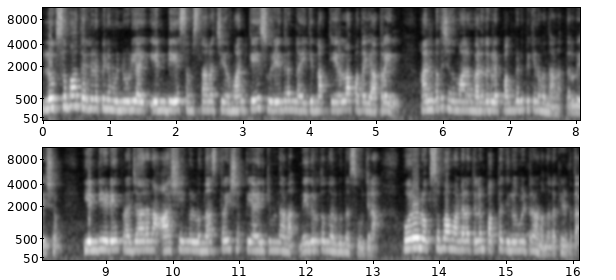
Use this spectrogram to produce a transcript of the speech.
ലോക്സഭാ തെരഞ്ഞെടുപ്പിന് മുന്നോടിയായി എൻ ഡി എ സംസ്ഥാന ചെയർമാൻ കെ സുരേന്ദ്രൻ നയിക്കുന്ന കേരള പദയാത്രയിൽ അൻപത് ശതമാനം വനിതകളെ പങ്കെടുപ്പിക്കണമെന്നാണ് നിർദ്ദേശം. എൻ ഡി എയുടെ പ്രചാരണ ആശയങ്ങളിലൊന്ന് സ്ത്രീ ശക്തിയായിരിക്കുമെന്നാണ് നേതൃത്വം നൽകുന്ന സൂചന. ഓരോ ലോക്സഭാ മണ്ഡലത്തിലും പത്ത് കിലോമീറ്ററാണ് നടക്കേണ്ടത്.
